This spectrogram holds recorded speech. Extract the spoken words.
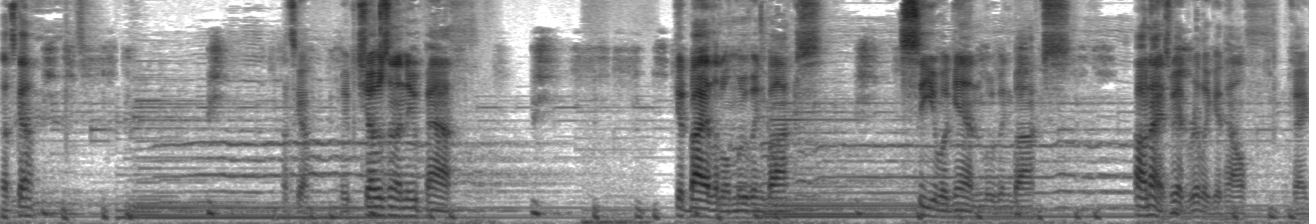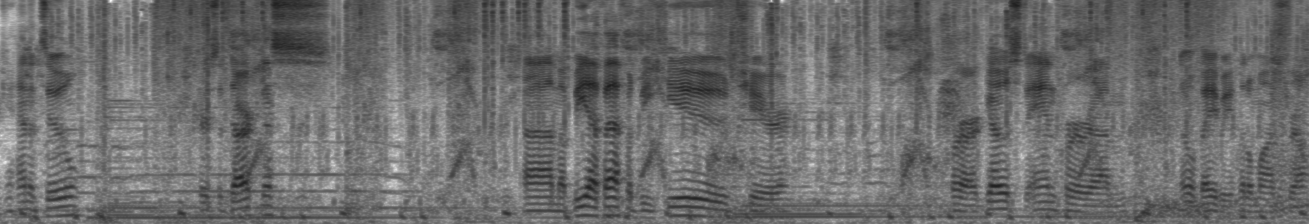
Let's go. Let's go. We've chosen a new path. Goodbye, little moving box. See you again, moving box. Oh, nice. We had really good health. Okay, Gehenna 2. Curse of Darkness. Um, a BFF would be huge here. For our ghost and for, um, oh baby, little monstro.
